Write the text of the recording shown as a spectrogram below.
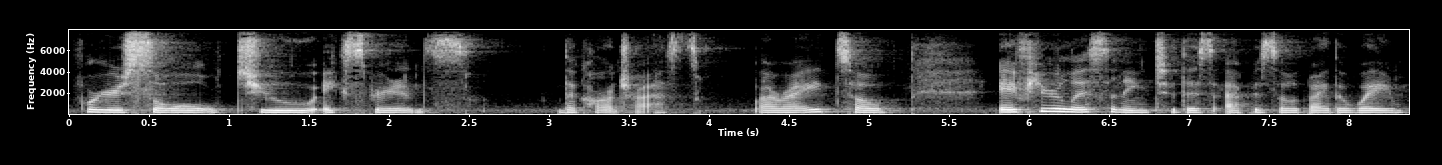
for your soul to experience the contrast. All right? So if you're listening to this episode by the way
